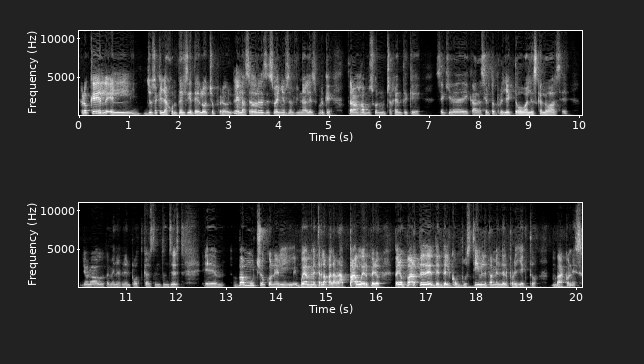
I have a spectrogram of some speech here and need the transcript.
creo que el, yo sé que ya junté el 7 y el 8, pero el Hacedores de Sueños al final es porque trabajamos con mucha gente que se quiere dedicar a cierto proyecto o Vales que lo hace yo lo hago también en el podcast, entonces eh, va mucho con el, voy a meter la palabra power, pero, pero parte del combustible también del proyecto va con eso.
